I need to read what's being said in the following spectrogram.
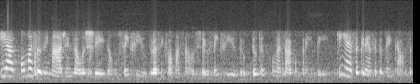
E a, como essas imagens elas chegam sem filtro, essa informação elas chegam sem filtro, eu tenho que começar a compreender quem é essa criança que eu tenho em casa.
